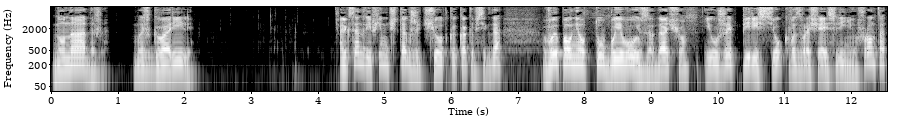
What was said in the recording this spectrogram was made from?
«Ну надо же! Мы ж говорили!» Александр Ефимович также четко, как и всегда, выполнил ту боевую задачу и уже пересек, возвращаясь линию фронта,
